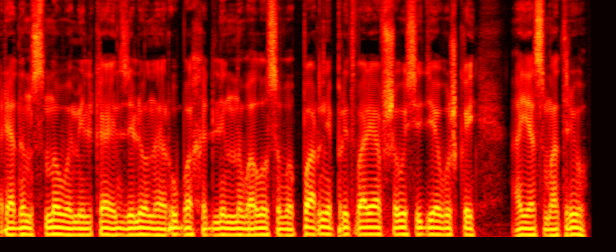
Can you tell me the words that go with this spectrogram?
Рядом снова мелькает зеленая рубаха длинноволосого парня, притворявшегося девушкой. А я смотрю,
